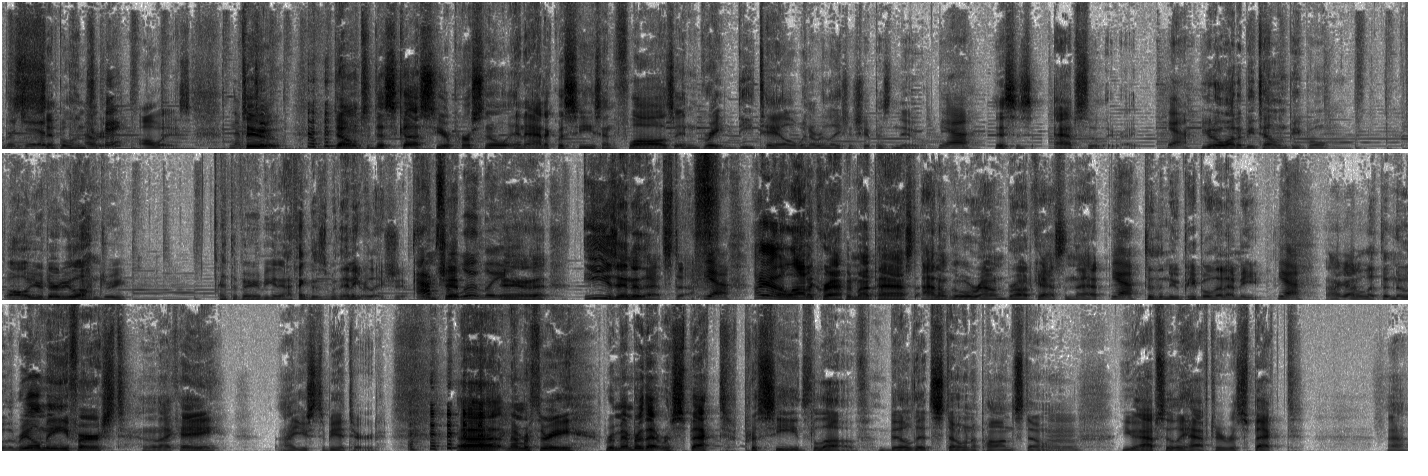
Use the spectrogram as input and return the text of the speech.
Legit. simple and true. Okay. Always. Number Two, two. don't discuss your personal inadequacies and flaws in great detail when a relationship is new. Yeah. This is absolutely right. Yeah. You don't want to be telling people all your dirty laundry at the very beginning. I think this is with any relationship. Friendship, Absolutely. Ease into that stuff. Yeah. I got a lot of crap in my past. I don't go around broadcasting that Yeah. to the new people that I meet. Yeah. I got to let them know the real me first. And they're like, hey, I used to be a turd. uh, number three, remember that respect precedes love. Build it stone upon stone. You absolutely have to respect uh,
